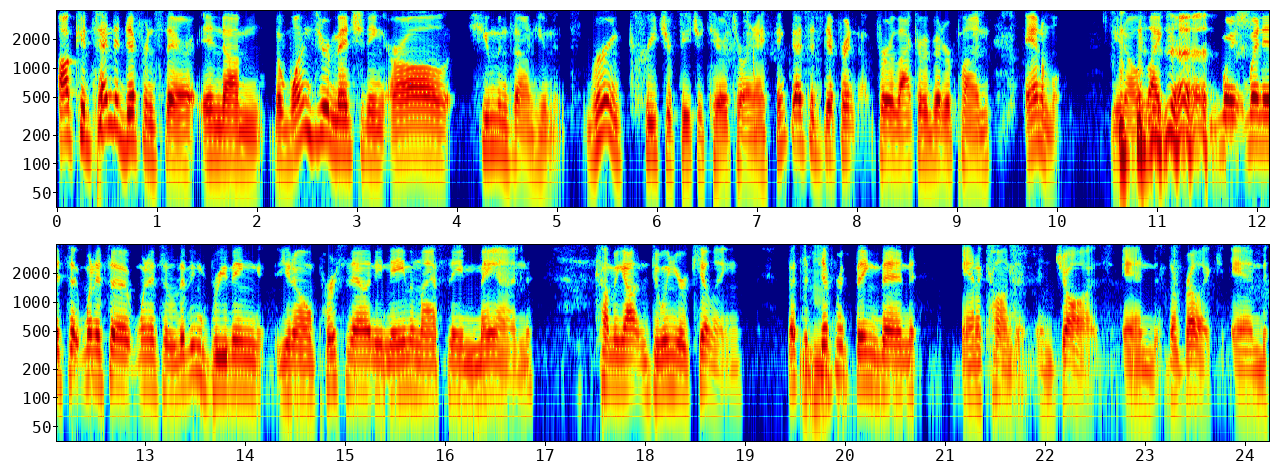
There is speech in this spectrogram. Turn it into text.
I'll contend a difference there. In um, the ones you're mentioning are all humans on humans. We're in creature feature territory, and I think that's a different, for lack of a better pun, animal. You know, like when, when it's a when it's a when it's a living, breathing, you know, personality, name and last name man coming out and doing your killing. That's Mhm. a different thing than Anaconda and Jaws and the Relic and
